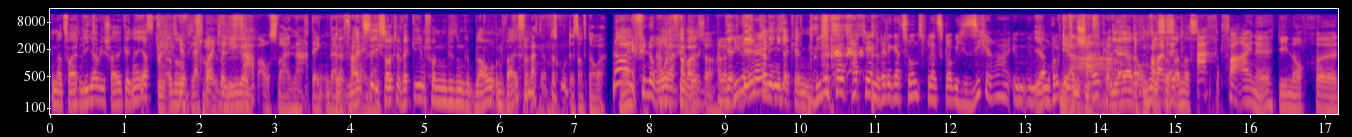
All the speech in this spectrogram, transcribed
in der zweiten Liga wie Schalke in der ersten. Also Ja, vielleicht mal über die Liga. Farbauswahl nachdenken deiner meinst du, ich sollte weggehen von diesem Blau und Weißen? weiß nicht, ob das gut ist auf Dauer. Nein, ich finde Rot viel aber besser. Aber Bielefeld- Gelb kann ich nicht erkennen. Bielefeld hat den Relegationsplatz, glaube ich, sicherer im, im, Ja, im Rücken als. Schalke. Ja, ja, da unten Aber ist es das anders. acht Vereine, die noch äh,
